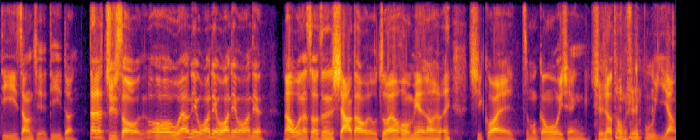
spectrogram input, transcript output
第一章节第一段？大家举手，哦，我要念，我要念，我要念，我要念。然后我那时候真的吓到了，我坐在后面，然后说，哎、奇怪、怎么跟我以前学校同学不一样？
